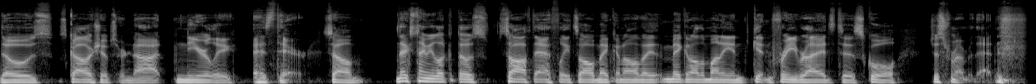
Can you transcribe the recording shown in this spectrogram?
Those scholarships are not nearly as there. So next time you look at those soft athletes all making all the making all the money and getting free rides to school, just remember that.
